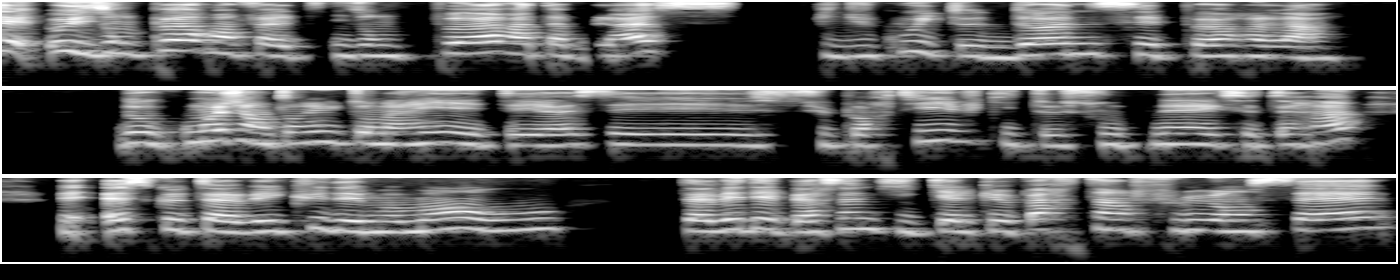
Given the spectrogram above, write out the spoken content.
eux, ils ont peur en fait, ils ont peur à ta place, puis du coup, ils te donnent ces peurs-là. Donc, moi, j'ai entendu que ton mari était assez supportif, qui te soutenait, etc. Mais est-ce que tu as vécu des moments où tu avais des personnes qui, quelque part, t'influençaient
